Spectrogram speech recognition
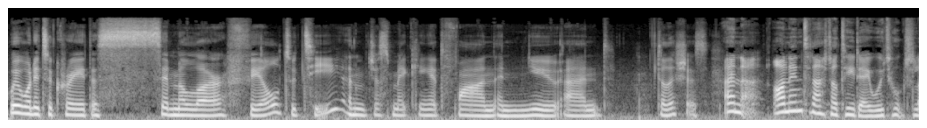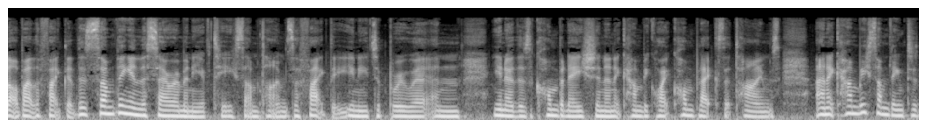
We wanted to create a similar feel to tea and just making it fun and new and delicious. And on International Tea Day, we talked a lot about the fact that there's something in the ceremony of tea sometimes, the fact that you need to brew it and, you know, there's a combination and it can be quite complex at times. And it can be something to,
